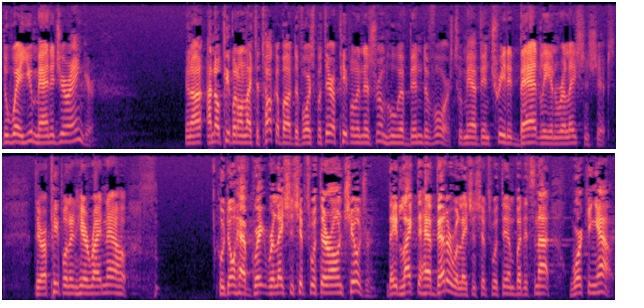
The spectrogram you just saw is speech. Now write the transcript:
the way you manage your anger? You know, I know people don't like to talk about divorce, but there are people in this room who have been divorced, who may have been treated badly in relationships. There are people in here right now who don't have great relationships with their own children. They'd like to have better relationships with them, but it's not working out.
